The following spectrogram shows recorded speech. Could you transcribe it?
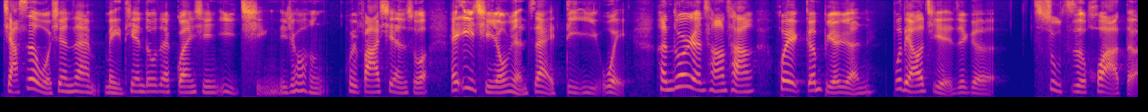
假设我现在每天都在关心疫情，你就很会发现说，哎，疫情永远在第一位。很多人常常会跟别人不了解这个数字化的。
